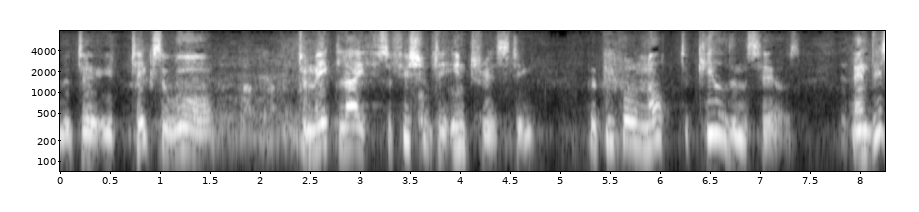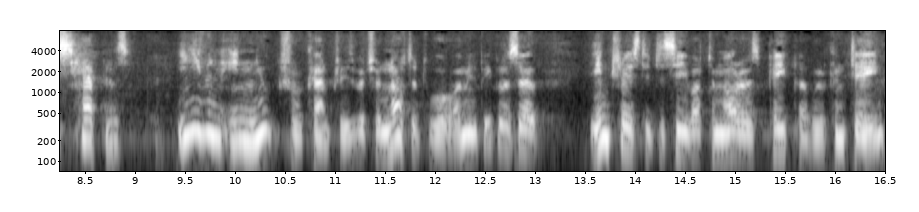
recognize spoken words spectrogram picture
That uh, it takes a war to make life sufficiently interesting for people not to kill themselves. And this happens even in neutral countries which are not at war. I mean, people are so interested to see what tomorrow's paper will contain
